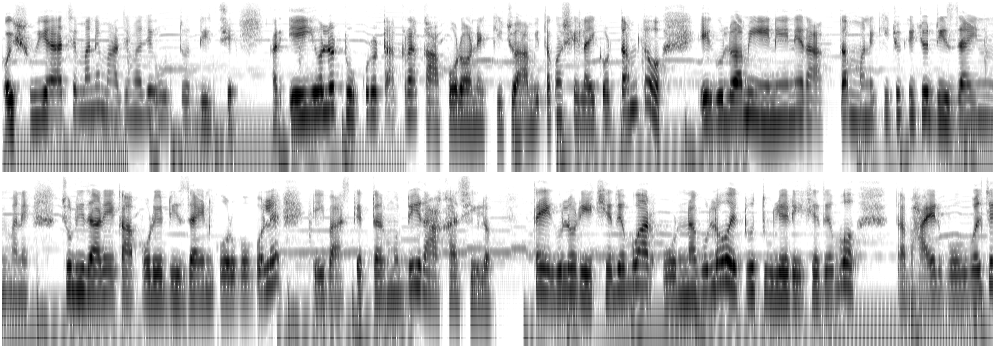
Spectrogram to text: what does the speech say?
ওই শুয়ে আছে মানে মাঝে মাঝে উত্তর দিচ্ছে। আর এই হলো টুকরো, টাকরা, কাপড় অনেক কিছু। আমি তখন সেলাই করতাম তো, এগুলো আমি এনে এনে রাখতাম। মানে কিছু কিছু ডিজাইন মানে চুড়িদারে, কাপড়ে ডিজাইন করব বলে এই বাস্কেটটার মধ্যেই রাখা ছিল। তা এগুলো রেখে দেবো আর ওড়নাগুলোও একটু তুলে রেখে দেবো। তা ভাইয়ের বউ বলছে,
